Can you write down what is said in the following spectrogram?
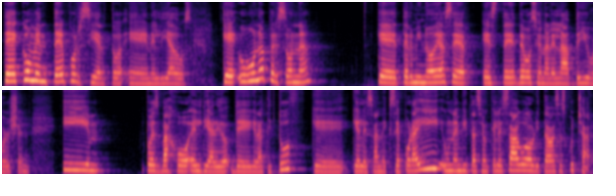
Te comenté, por cierto, en el día 2, que hubo una persona que terminó de hacer este devocional en la app de YouVersion y pues bajó el diario de gratitud que, les anexé por ahí, una invitación que les hago, ahorita vas a escuchar.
